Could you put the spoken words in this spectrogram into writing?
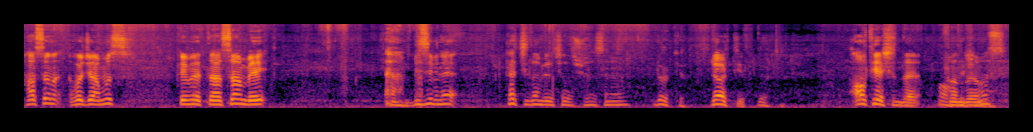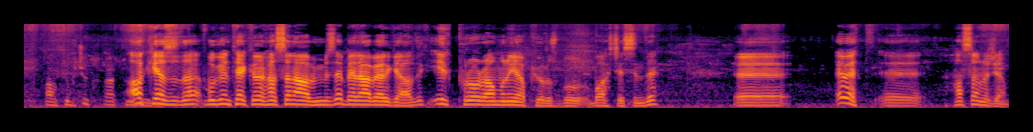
Hasan hocamız, kıymetli Hasan Bey bizimle kaç yıldan beri çalışıyorsun sen abi? Dört yıl. 4 yıl. Dört 6 yaşında Altı yaşında. 6.5 Akyazı'da bugün tekrar Hasan abimizle beraber geldik. İlk programını yapıyoruz bu bahçesinde. Ee, evet e, Hasan hocam.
